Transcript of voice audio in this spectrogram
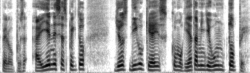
pero pues ahí en ese aspecto yo os digo que es como que ya también llegó un tope.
